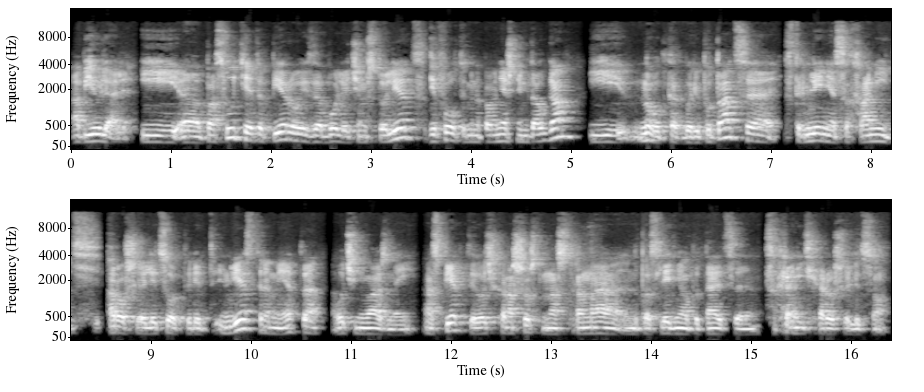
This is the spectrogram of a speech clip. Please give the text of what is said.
объявляли. И, э, по сути, это первый за более чем 100 лет дефолт именно по внешним долгам. И, ну, вот как бы репутация, стремление сохранить хорошее лицо перед инвесторами – это очень важный аспект. И очень хорошо, что наша страна до последнего пытается сохранить хорошее лицо.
